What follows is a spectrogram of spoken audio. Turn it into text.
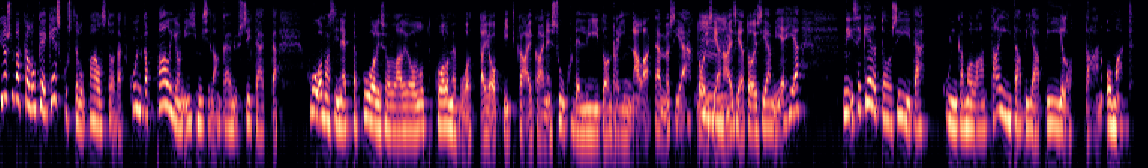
jos vaikka lukee keskustelupalstoilta, että kuinka paljon ihmisillä on käynyt sitä, että huomasin, että puolisolla oli ollut kolme vuotta jo pitkäaikainen suhde liiton rinnalla, tämmöisiä toisia mm. naisia, toisia miehiä, niin se kertoo siitä, kuinka me ollaan taitavia piilottaa omat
